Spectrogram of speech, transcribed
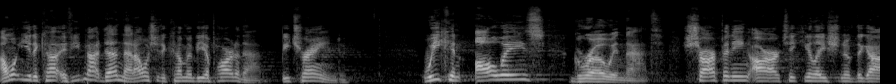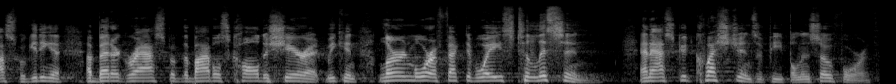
I want you to come, if you've not done that, I want you to come and be a part of that. Be trained. We can always grow in that. Sharpening our articulation of the gospel, getting a, a better grasp of the Bible's call to share it. We can learn more effective ways to listen and ask good questions of people and so forth.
